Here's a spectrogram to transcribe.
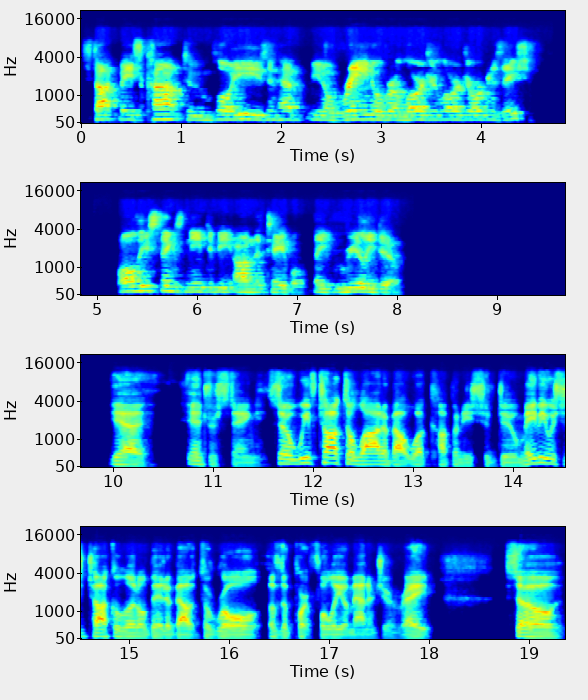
stock-based comp to employees and have you know reign over a larger larger organization all these things need to be on the table they really do yeah interesting so we've talked a lot about what companies should do maybe we should talk a little bit about the role of the portfolio manager right so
